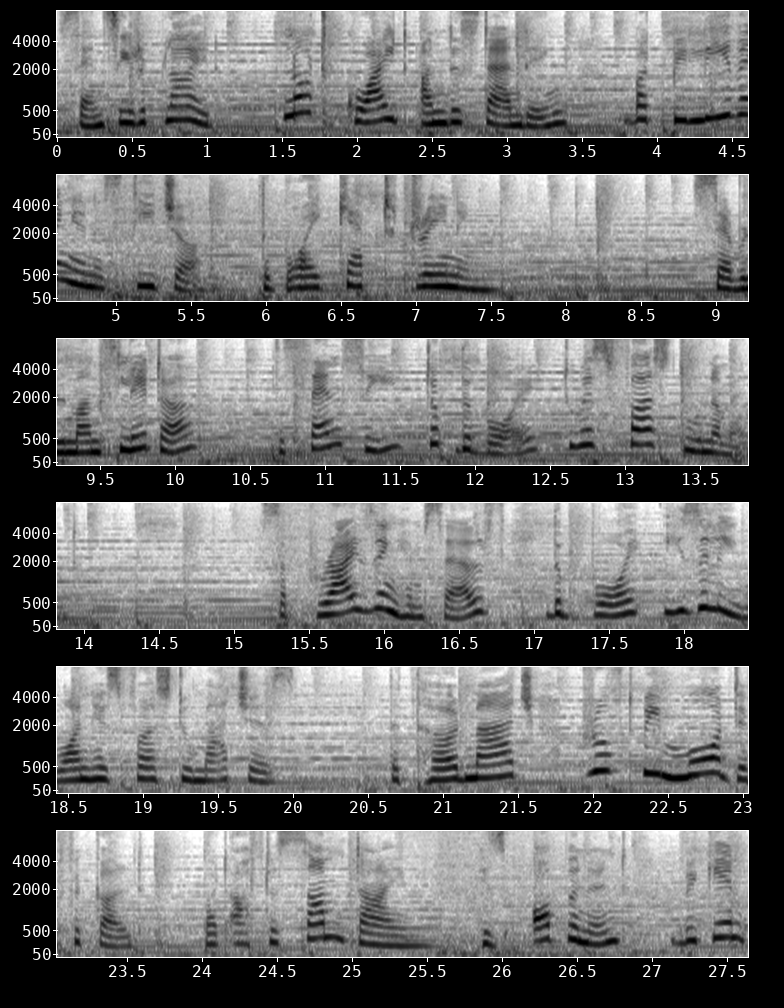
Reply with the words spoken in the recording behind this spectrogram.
Sensei replied, not quite understanding, but believing in his teacher, the boy kept training. Several months later, the sensei took the boy to his first tournament. Surprising himself, the boy easily won his first two matches. The third match proved to be more difficult, but after some time, his opponent became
